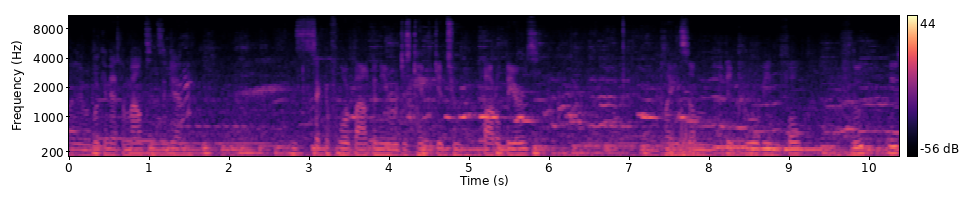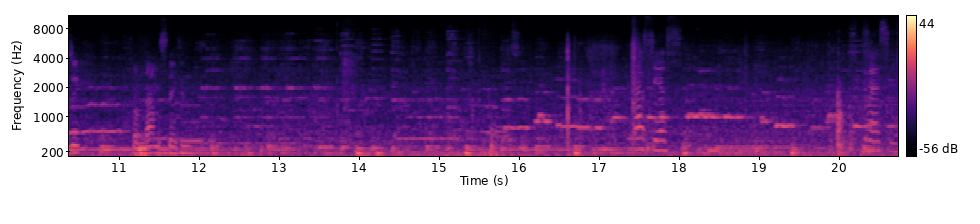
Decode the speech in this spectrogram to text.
and we're looking at the mountains again. This second floor balcony, we just came to get two bottled beers. Playing some, I think, Peruvian folk flute music, if I'm not mistaken. Gracias. Gracias.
